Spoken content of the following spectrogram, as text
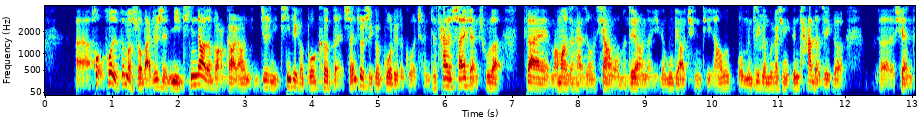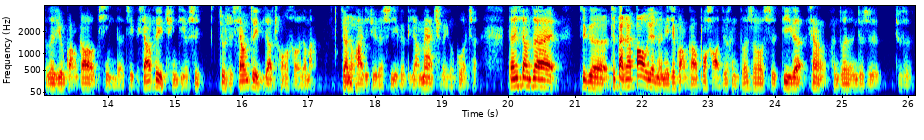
呃，或或者这么说吧，就是你听到的广告，然后你就是你听这个播客本身就是一个过滤的过程，就它是筛选出了在茫茫人海中像我们这样的一个目标群体，然后我们这个目标群体跟他的这个呃选择的这个广告品的这个消费群体是就是相对比较重合的嘛，这样的话就觉得是一个比较 match 的一个过程。但是像在这个就大家抱怨的那些广告不好，就很多时候是第一个，像很多人就是就是。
